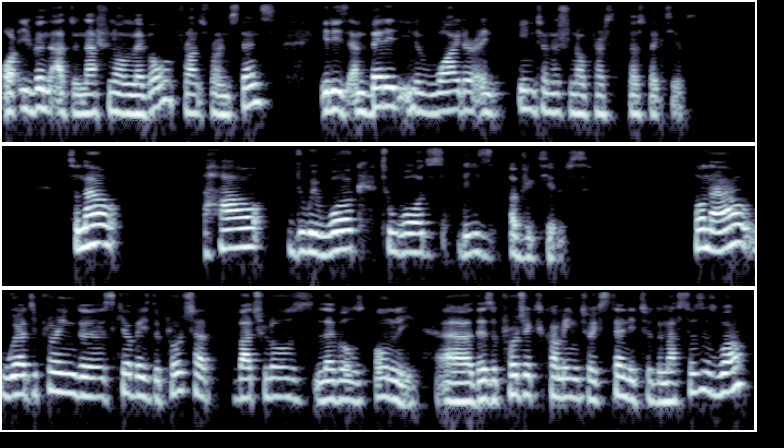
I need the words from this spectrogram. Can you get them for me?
or even at the national level, France, for instance. it is embedded in a wider and international pers perspective. So now, how do we work towards these objectives? For now, we're deploying the skill-based approach at bachelor's levels only. Uh, there's a project coming to extend it to the master's as well,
